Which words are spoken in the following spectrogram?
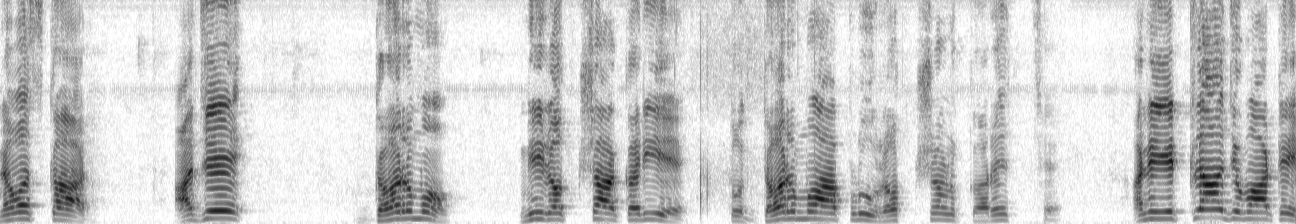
નમસ્કાર. આજે ધર્મની રક્ષા કરીએ તો ધર્મ આપણું રક્ષણ કરે જ છે. અને એટલા જ માટે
